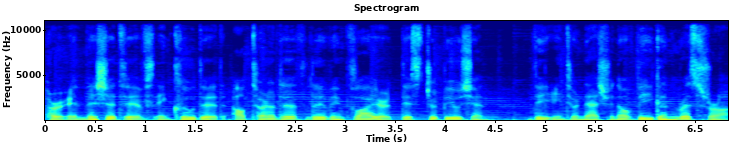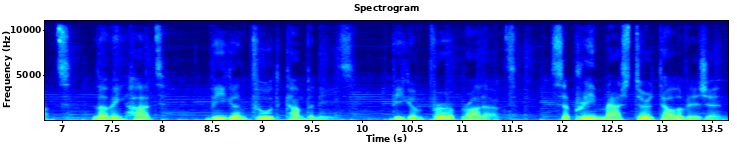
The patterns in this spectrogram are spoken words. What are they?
Her initiatives included alternative living flyer distribution, the international vegan restaurants, Loving Hut, vegan food companies, vegan fur products, Supreme Master Television,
